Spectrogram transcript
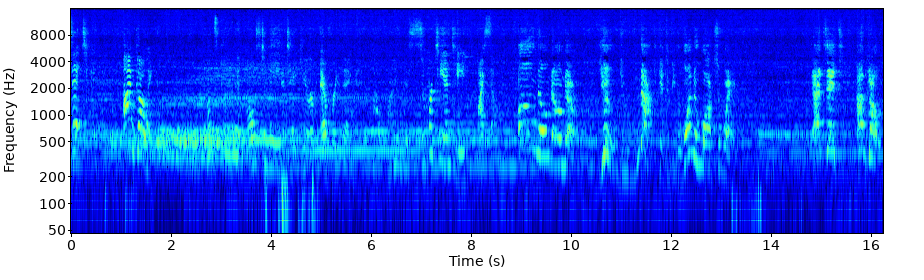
That's it! I'm going! Once again, it falls to me to take care of everything. I'll find this super TNT myself. Oh, no, no, no! You do not get to be the one who walks away! That's it! I'm going!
